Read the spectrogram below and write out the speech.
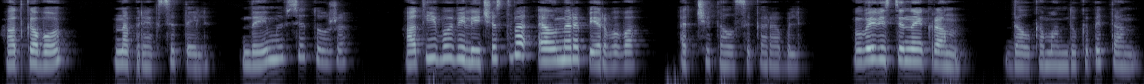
«От кого?» – напрягся Тель. «Да и мы все тоже». «От его величества Элмера Первого», – отчитался корабль. «Вывести на экран», – дал команду капитан.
